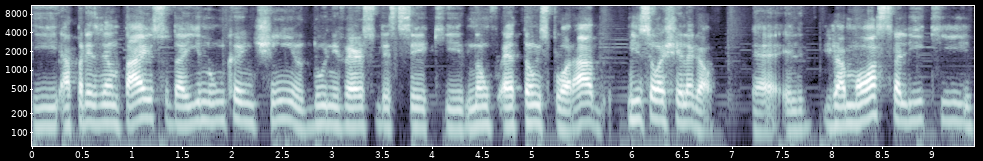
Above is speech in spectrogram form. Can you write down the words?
e apresentar isso daí num cantinho do universo DC que não é tão explorado, isso eu achei legal. É, ele já mostra ali que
